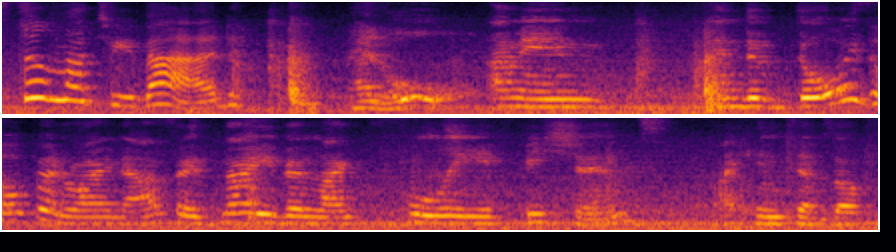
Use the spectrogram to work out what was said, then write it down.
Still not too bad. At all. I mean, and the door is open right now, so it's not even like fully efficient, like in terms of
